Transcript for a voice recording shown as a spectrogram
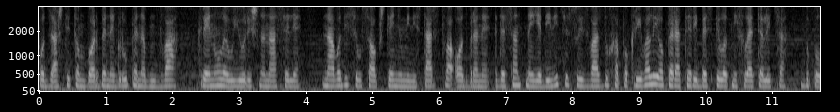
pod zaštitom borbene grupe NAB-2, krenule u jurišno naselje, navodi se u saopštenju Ministarstva odbrane, desantne jedinice su iz vazduha pokrivali operateri bespilotnih letelica, BPL,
